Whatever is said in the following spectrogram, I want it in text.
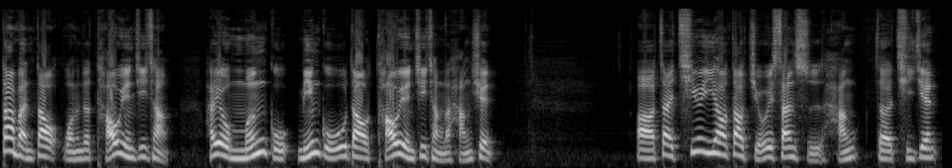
大阪到我们的桃园机场，还有蒙古名古屋到桃园机场的航线，啊、在七月一号到九月三十航的期间，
